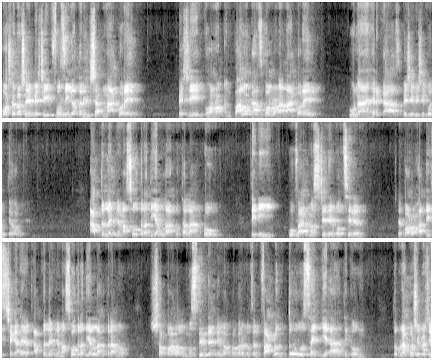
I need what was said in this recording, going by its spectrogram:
বসে বসে বেশি ফজিলতের হিসাব না করে, বেশি ঘন, ভালো কাজ গণনা না করে গুনাহের কাজ বেশি বেশি করতে হবে। আব্দুল্লাহ মাসুদ তাআলা আনহু, তিনি কুফার মসজিদে বলছিলেন বড় হাদিস, সেখানে আব্দুল্লাহ মাসুদ রাদিয়াল্লাহু তাআলা সকল মুসলিমদেরকে লক্ষ্য করে বলছেন তোমরা বসে বসে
